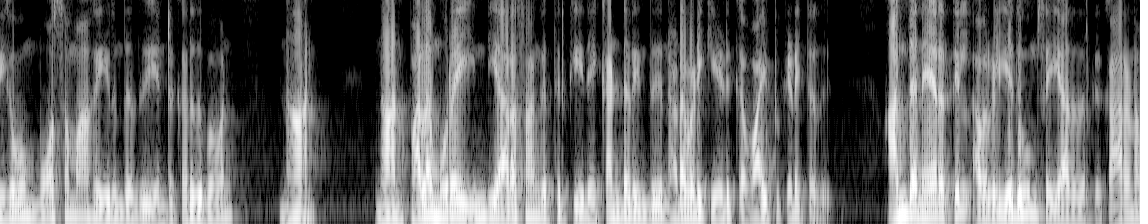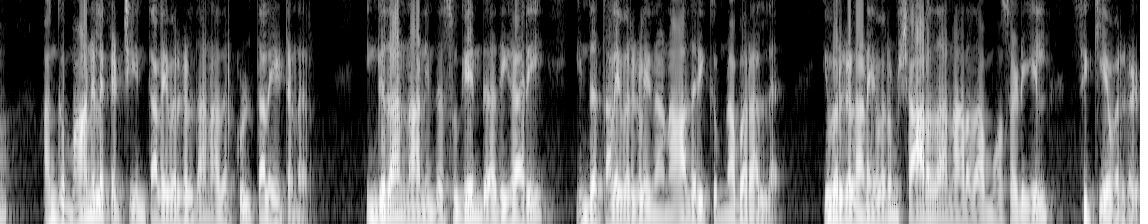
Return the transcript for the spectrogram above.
மிகவும் மோசமாக இருந்தது என்று கருதுபவன் நான். நான் பல முறை இந்திய அரசாங்கத்திற்கு இதை கண்டறிந்து நடவடிக்கை எடுக்க வாய்ப்பு கிடைத்தது. அந்த நேரத்தில் அவர்கள் எதுவும் செய்யாததற்கு காரணம் அங்கு மாநில கட்சியின் தலைவர்கள் தான் அதற்குள் தலையிட்டனர். இங்குதான் நான் இந்த சுகேந்து அதிகாரி இந்த தலைவர்களை நான் ஆதரிக்கும் நபர் அல்ல. இவர்கள் அனைவரும் சாரதா நாரதா மோசடியில் சிக்கியவர்கள்.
